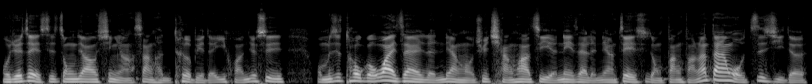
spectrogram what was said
我觉得这也是宗教信仰上很特别的一环，就是我们是透过外在能量哦去强化自己的内在能量，这也是一种方法。那当然我自己的。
